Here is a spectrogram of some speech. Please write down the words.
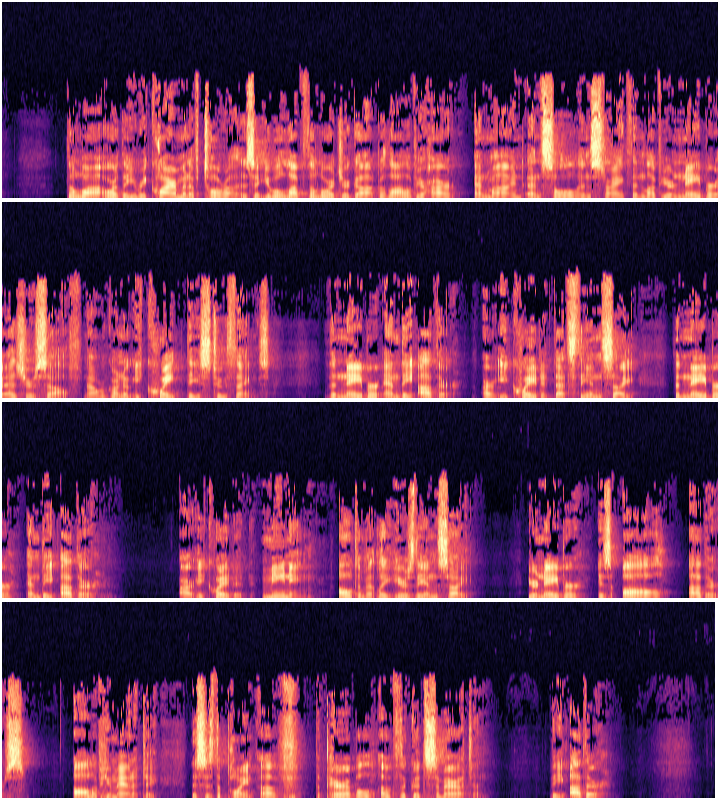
The law or the requirement of Torah is that you will love the Lord your God with all of your heart and mind and soul and strength and love your neighbor as yourself. Now we're going to equate these two things. The neighbor and the other are equated. That's the insight. The neighbor and the other are equated, meaning, ultimately, here's the insight your neighbor is all others, all of humanity. This is the point of the parable of the Good Samaritan, the other.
